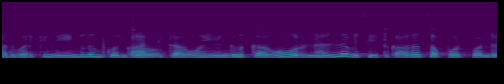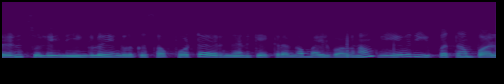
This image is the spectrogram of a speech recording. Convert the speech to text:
அது வரைக்கும் நீங்களும் கொஞ்சம் கார்த்திக்காகவும் எங்களுக்காகவும் ஒரு நல்ல விஷயத்துக்காக சப்போர்ட் பண்றேன்னு சொல்லி நீங்களும் எங்களுக்கு சப்போர்ட்டா இருங்கன்னு கேக்குறாங்க மயில்வாகனம். ரேவதி இப்பதான் பல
